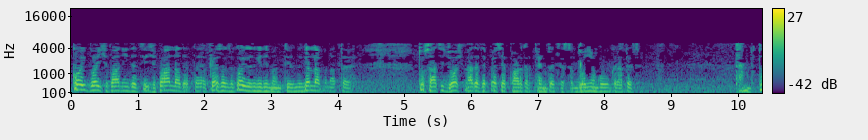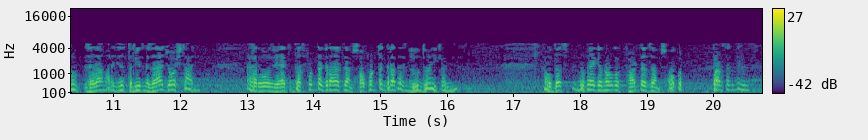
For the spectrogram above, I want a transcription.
کوئی دوائی شفا نہیں دیتی، شفا اللہ دیتا ہے، پیسوں سے کوئی زندگی نہیں بنتی زندگی اللہ بناتا ہے۔ تو ساتھی جوش میں آتے تھے، پیسے پھاڑ کر پھینکتے تھے، سب دوائیوں کو کراتے تھے۔ تو زیادہ ہماری جیسے طبیعت میں زیادہ جوش تھا۔ اگر وہ جو ہے تو دس فٹ تک کراتے تھے، ہم سو فٹ تک کراتے تھے، دودھ دوائی کرنی وہ دس روپے کے نوٹ کو پھاڑتے تھے، ہم سو کو پھاڑ سکتے تھے۔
